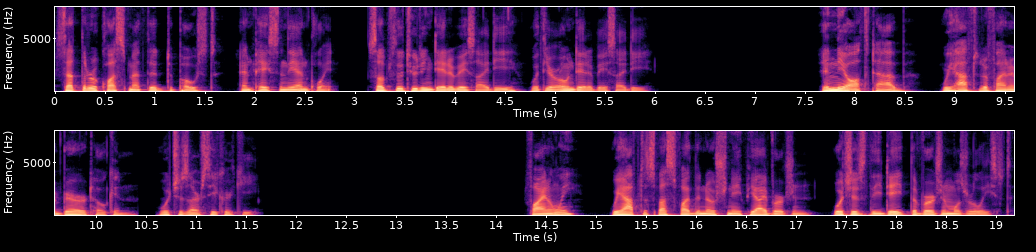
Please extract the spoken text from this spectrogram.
Set the request method to post and paste in the endpoint, substituting database ID with your own database ID. In the auth tab, we have to define a bearer token, which is our secret key. Finally, we have to specify the Notion API version, which is the date the version was released.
